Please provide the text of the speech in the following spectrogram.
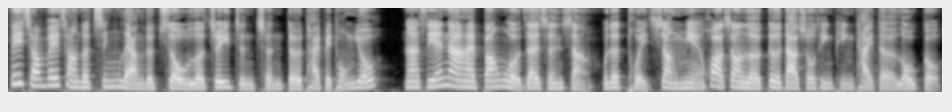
非常非常的清凉的走了这一整程的台北同游。那 Sienna 还帮我在身上，我的腿上面画上了各大收听平台的 logo。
